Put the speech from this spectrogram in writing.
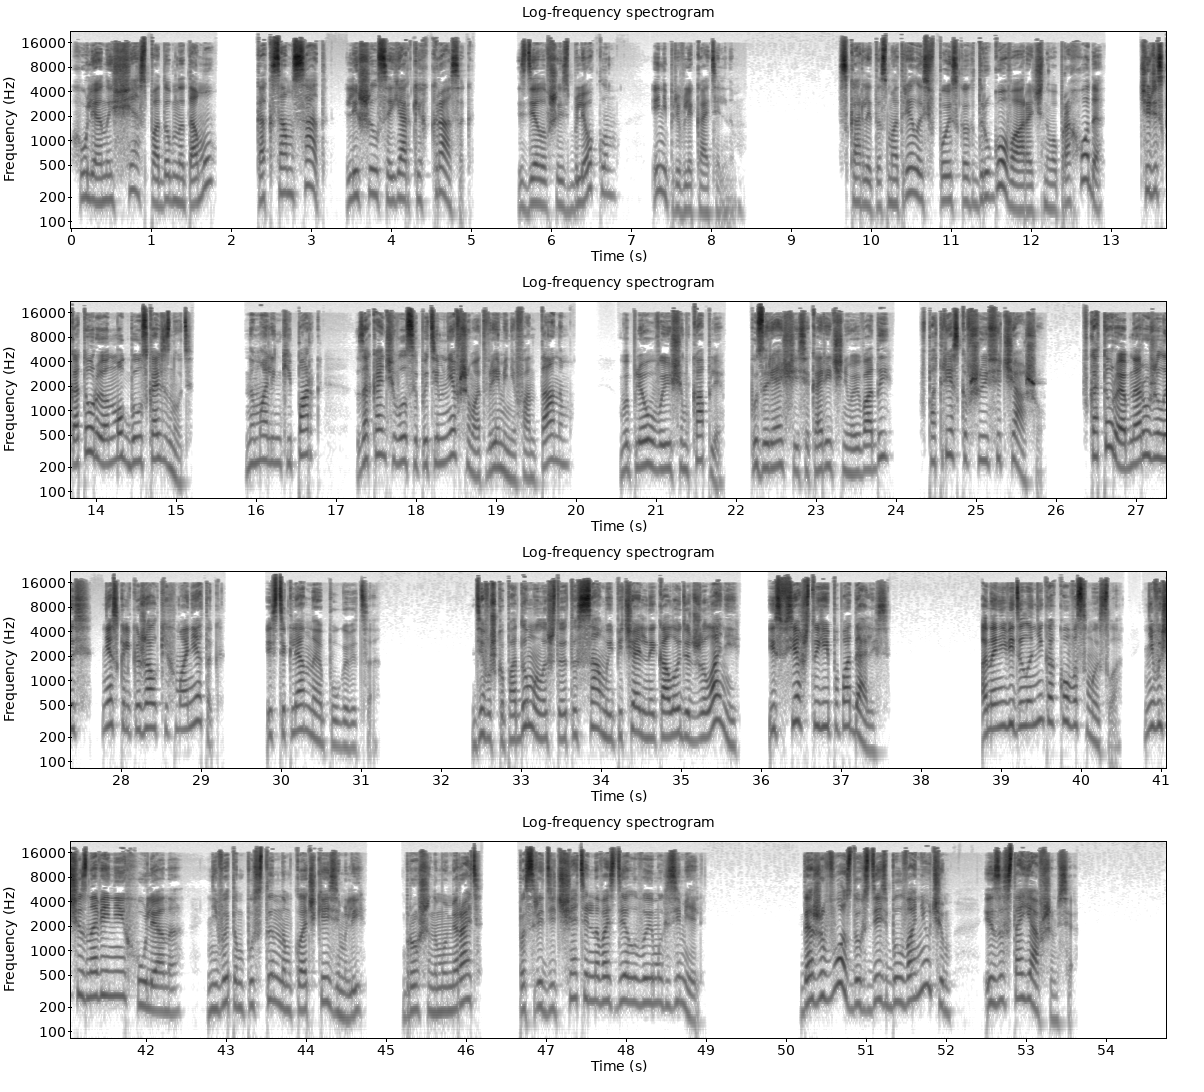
Хулиан исчез, подобно тому, как сам сад лишился ярких красок, сделавшись блеклым и непривлекательным. Скарлетт осмотрелась в поисках другого арочного прохода, через который он мог бы ускользнуть. Но маленький парк заканчивался потемневшим от времени фонтаном, выплевывающим капли пузырящейся коричневой воды в потрескавшуюся чашу, в которой обнаружилось несколько жалких монеток и стеклянная пуговица. Девушка подумала, что это самый печальный колодец желаний из всех, что ей попадались. Она не видела никакого смысла ни в исчезновении Хулиана, ни в этом пустынном клочке земли, брошенном умирать посреди тщательно возделываемых земель. Даже воздух здесь был вонючим и застоявшимся.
